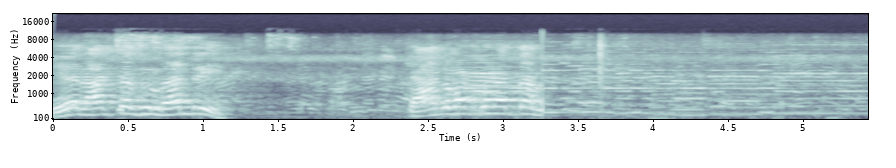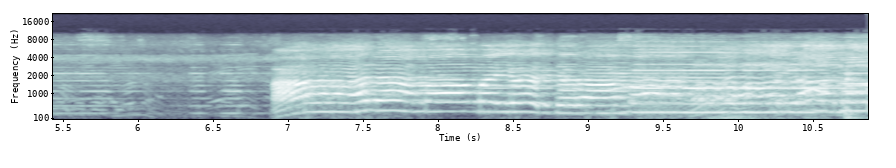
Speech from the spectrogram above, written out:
ఏ రాక్షసులు రండి క్యాన్లు పట్టుకుని వద్దాం రామ రామ.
